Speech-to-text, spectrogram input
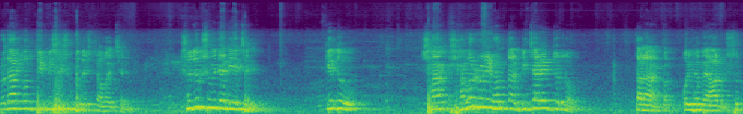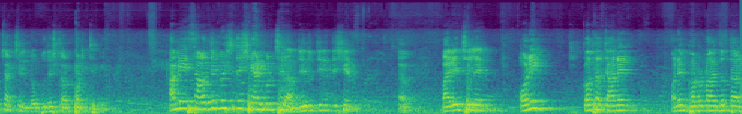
প্রধানমন্ত্রীর বিশেষ উপদেষ্টা হয়েছেন। সুযোগ সুবিধা নিয়েছেন। কিন্তু সাগর রুনির হত্যার বিচারের জন্য তারা ওইভাবে আর সোচ্চার ছিলেন উপদেষ্টার পর থেকে। আমি সাউদ্দিন ভাইয়ের সাথে শেয়ার করছিলাম, যেহেতু তিনি দেশের বাইরে ছিলেন, অনেক কথা জানেন, অনেক ঘটনা হয়তো তার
